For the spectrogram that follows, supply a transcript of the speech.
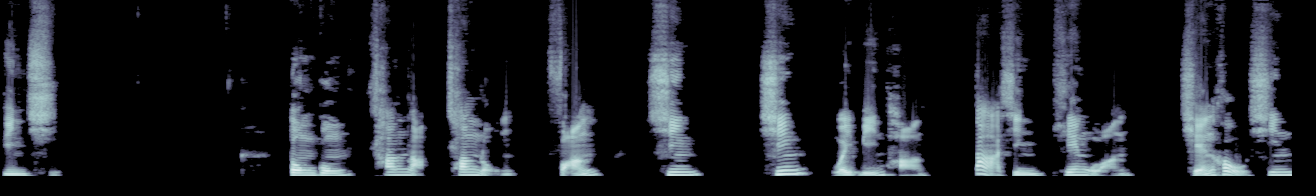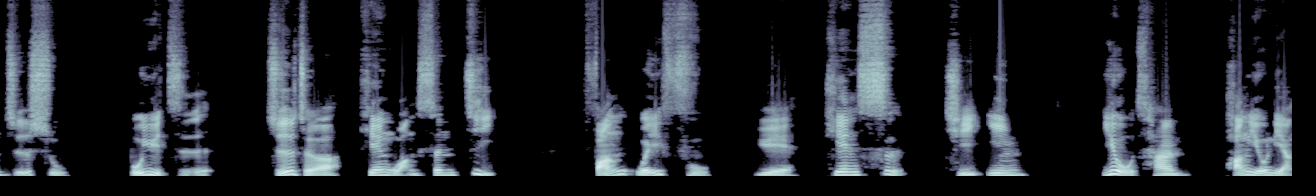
兵器。东宫苍老苍龙房星星为明堂，大兴天王。前后心直属，不遇子，直则天王生忌。房为辅，曰天四，其阴。右参旁有两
